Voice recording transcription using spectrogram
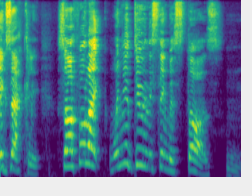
Exactly. So I feel like when you're doing this thing with stars, Mm.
